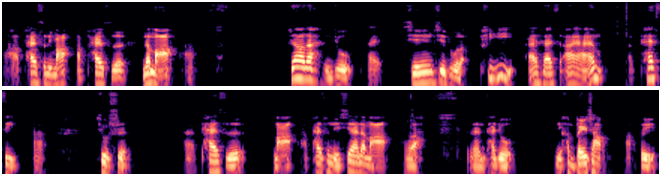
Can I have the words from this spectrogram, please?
啊，拍死你妈啊，拍死你的马啊，这样呢，你就哎谐音记住了 P E S S I M 啊，Passy 啊，就是哎拍死马啊，拍死你心爱的马，是吧？嗯，他就你很悲伤啊，所以。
